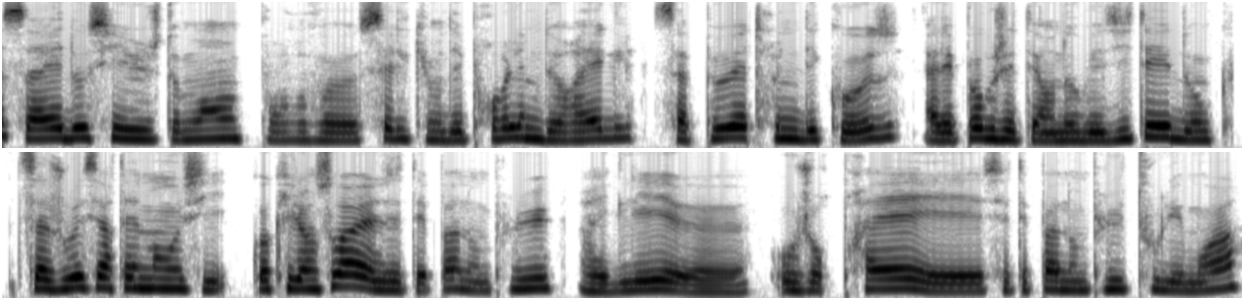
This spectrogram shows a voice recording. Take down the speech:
ça aide aussi justement pour euh, celles qui ont des problèmes de règles. Ça peut être une des causes. À l'époque, j'étais en obésité, donc ça jouait certainement aussi. Quoi qu'il en soit, elles n'étaient pas non plus réglées euh, au jour près et c'était pas non plus tous les mois,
